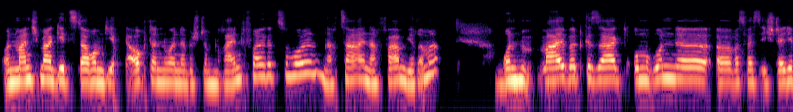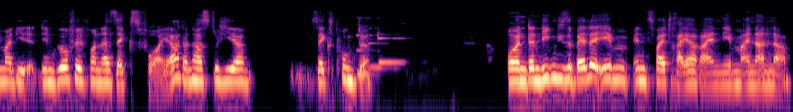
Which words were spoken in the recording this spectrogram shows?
Und manchmal geht es darum, die auch dann nur in einer bestimmten Reihenfolge zu holen, nach Zahlen, nach Farben, wie auch immer. Und mal wird gesagt, um Runde, äh, was weiß ich, stell dir mal die, den Würfel von der 6 vor, ja, dann hast du hier sechs Punkte. Und dann liegen diese Bälle eben in zwei Dreierreihen nebeneinander.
